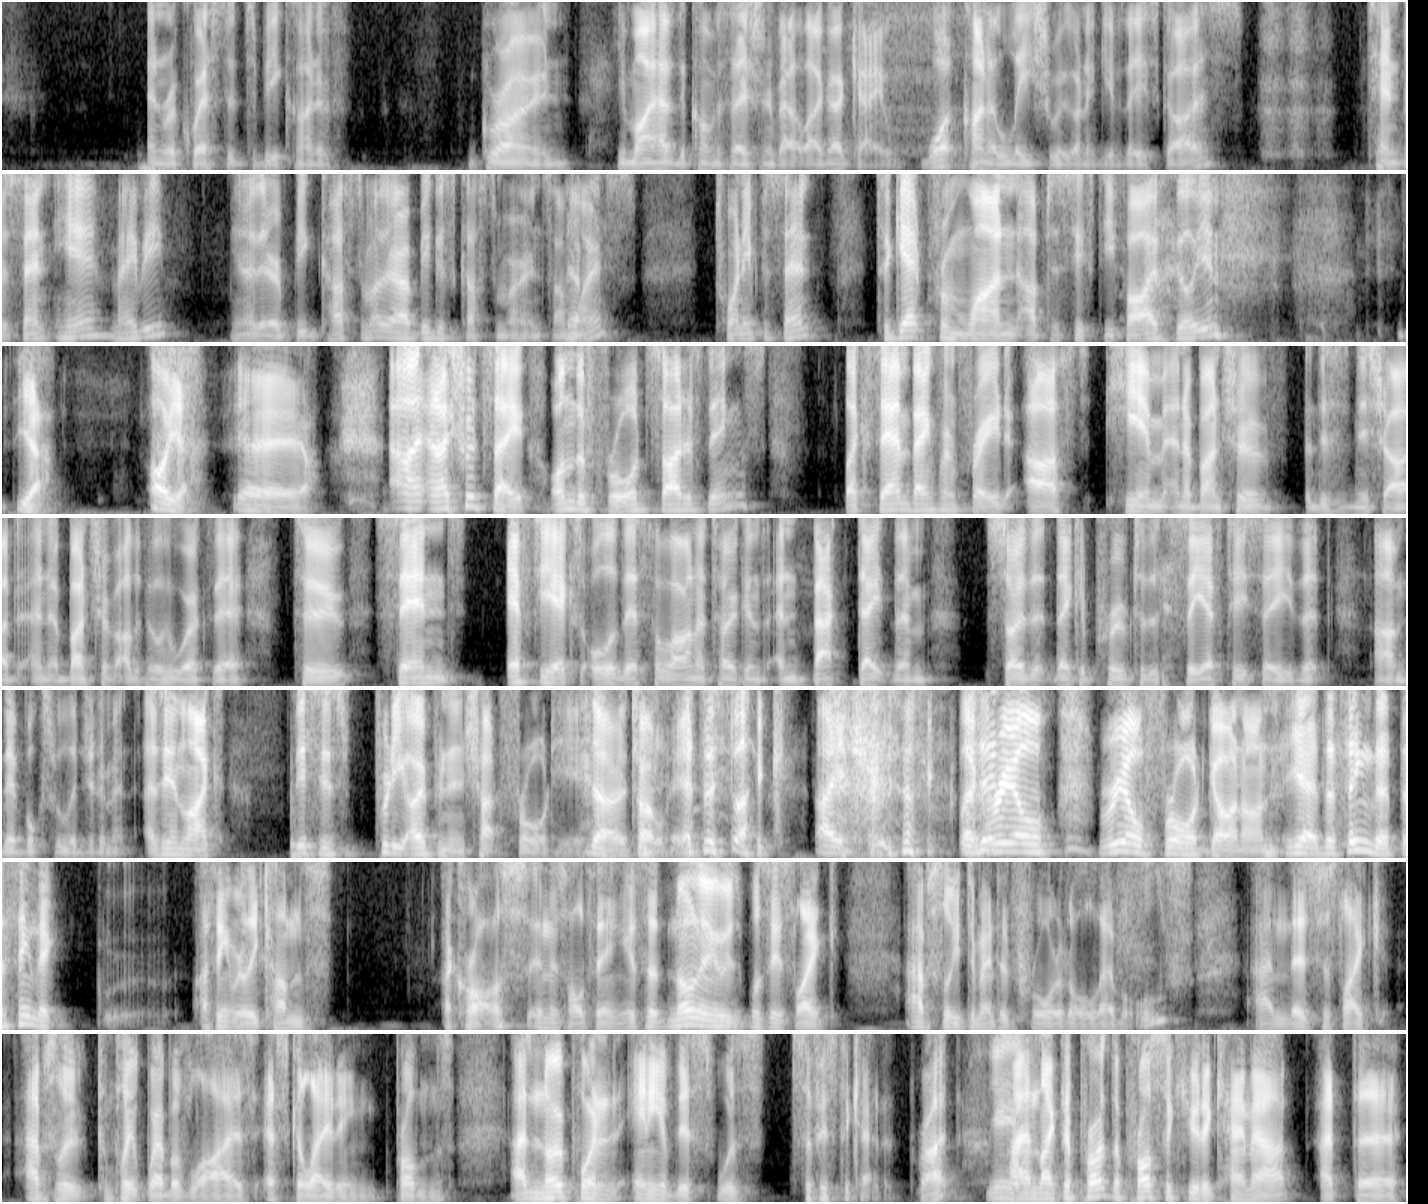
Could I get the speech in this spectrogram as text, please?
and request it to be kind of grown, you might have the conversation about like, okay, what kind of leash are we going to give these guys? 10% here, maybe. You know, they're a big customer. They're our biggest customer in some Yep. ways. 20%. To get from 1 up to 65 billion. yeah, oh yeah, yeah, yeah, yeah. Uh, and I should say, on the fraud side of things, like Sam Bankman Fried asked him and a bunch of this is Nishad and a bunch of other people who work there to send FTX all of their Solana tokens and backdate them so that they could prove to the CFTC that um, their books were legitimate. As in, like, this is pretty open and shut fraud here. No, totally. it's It's like I, like, like thing- real real fraud going on. yeah. The thing that the thing that I think really comes across in this whole thing is that not only was- was this like absolutely demented fraud at all levels, and there's just like absolute complete web of lies, escalating problems. At no point in any of this was sophisticated, right? Yeah, yeah. And like the pro- the prosecutor came out at the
